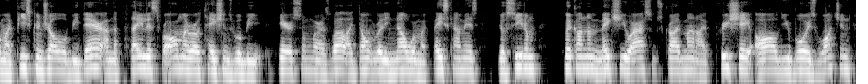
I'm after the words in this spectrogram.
for my piece control will be there. And the playlist for all my rotations will be here somewhere as well. I don't really know where my face cam is. You'll see them click on them. Make sure you are subscribed, man. I appreciate all you boys watching.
